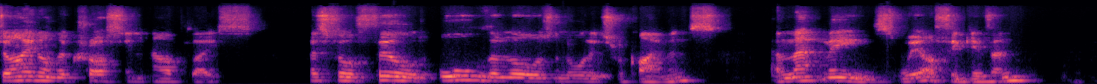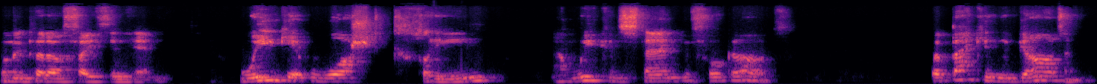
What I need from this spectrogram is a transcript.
died on the cross in our place, has fulfilled all the laws and all its requirements. And that means we are forgiven when we put our faith in him. We get washed clean and we can stand before God. We're back in the garden.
